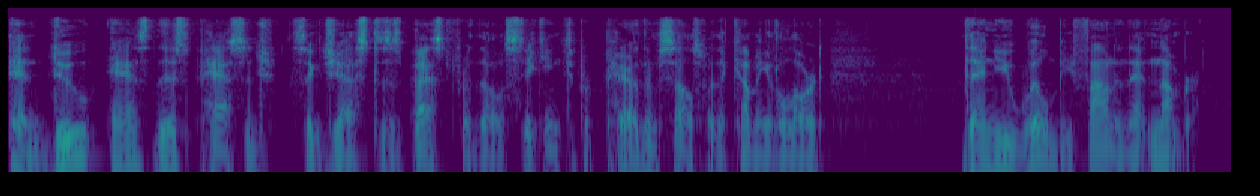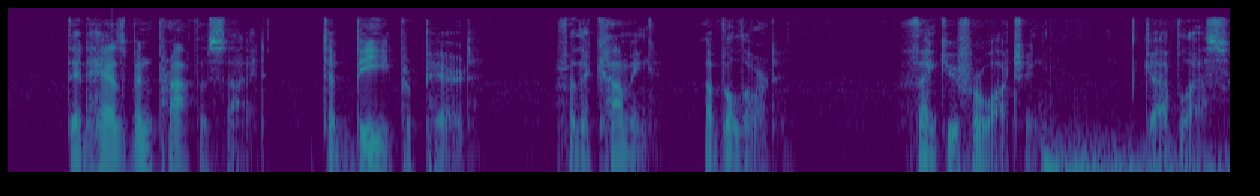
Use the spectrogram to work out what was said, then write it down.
and do as this passage suggests is best for those seeking to prepare themselves for the coming of the Lord, then you will be found in that number that has been prophesied to be prepared for the coming of the Lord. Thank you for watching. God bless.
